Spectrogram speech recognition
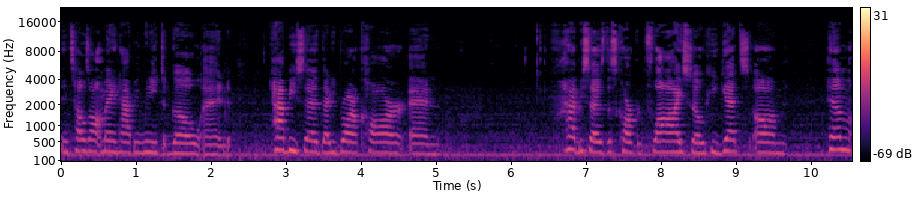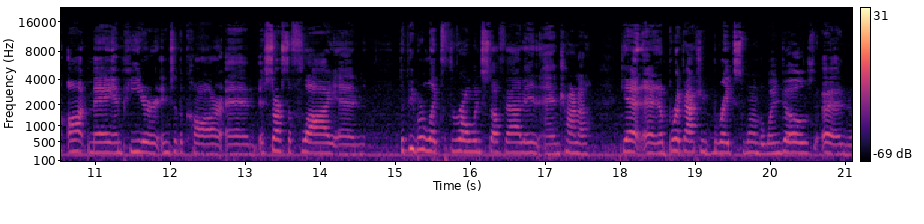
and tells Aunt May and Happy we need to go, and Happy said that he brought a car and Happy says this car can fly, so he gets um, him, Aunt May, and Peter into the car, and it starts to fly, and the people are like throwing stuff at it and trying to get, and a brick actually breaks one of the windows, and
